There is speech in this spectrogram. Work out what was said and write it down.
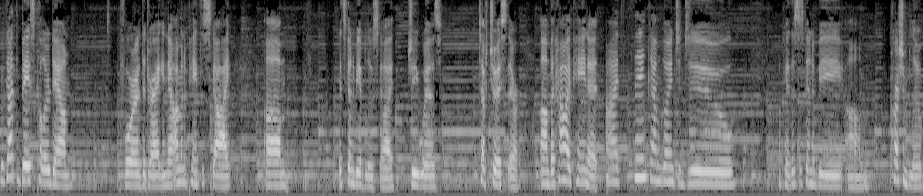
we've got the base color down for the dragon. Now I'm going to paint the sky. Um, it's going to be a blue sky. Gee whiz. Tough choice there. Um, but how I paint it, I think I'm going to do... Okay, this is going to be um, Prussian blue.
